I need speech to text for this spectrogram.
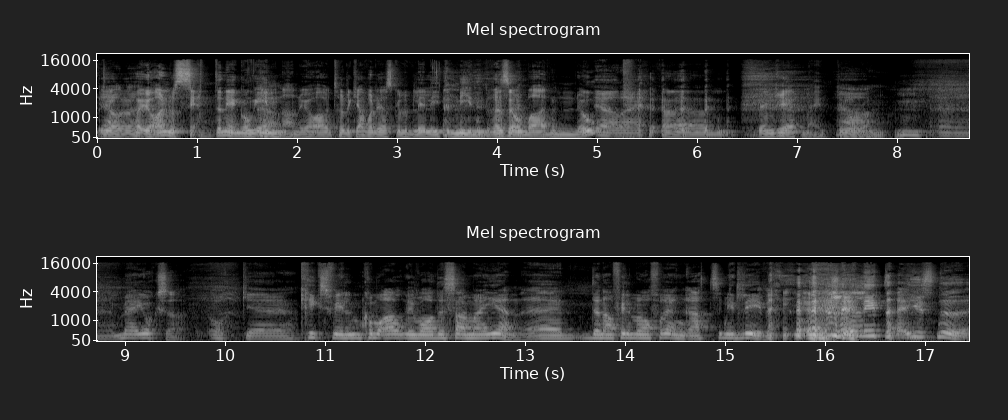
ja. jag, jag har ändå sett den en gång innan. Jag trodde kanske det skulle bli lite mindre så. Bara nope. Den grep mig. Det Ja. Eh, mig också. Och eh, krigsfilm kommer aldrig vara detsamma igen. Eh, den här filmen har förändrat mitt liv lite just nu.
